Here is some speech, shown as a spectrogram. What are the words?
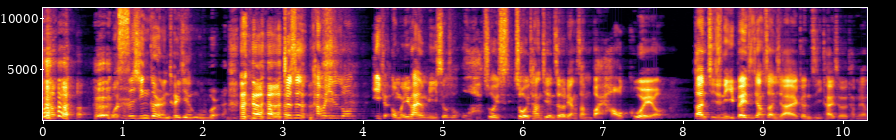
我私心个人推荐 Uber，就是他们意思说，一我们一般的迷思说，哇，坐一坐一趟计程车两三百，好贵哦。但其实你一辈子这样算下来，跟自己开车他们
